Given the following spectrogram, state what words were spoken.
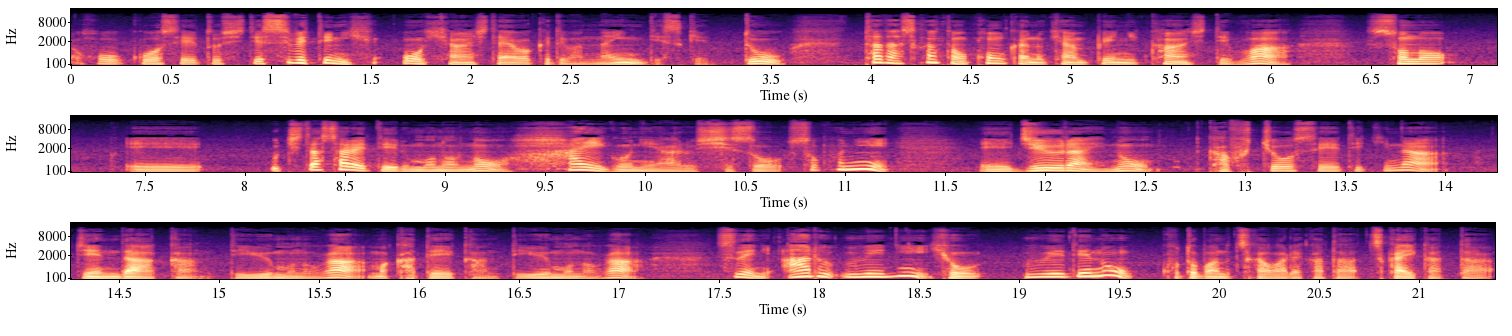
方向性として全てにを批判したいわけではないんですけどただ少なくとも今回のキャンペーンに関してはその、えー、打ち出されているものの背後にある思想そこに、えー、従来の家父長制的なジェンダー感っていうものが、まあ、家庭観っていうものがすでにある上に表上での言葉の使われ方使い方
